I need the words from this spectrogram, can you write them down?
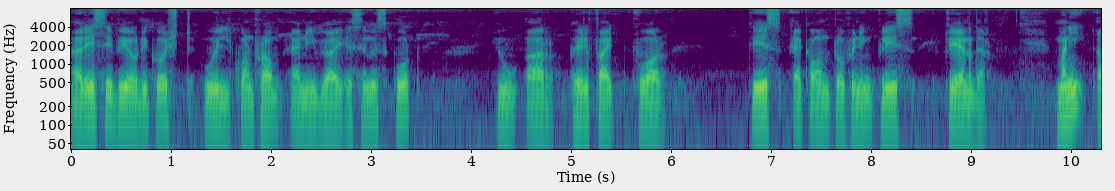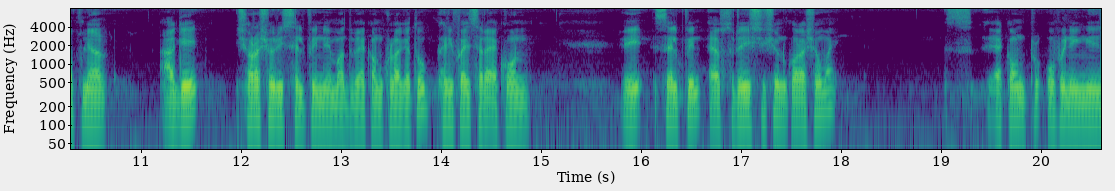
receive your request will confirm any by S M S code you are verified for this account opening please try another মানে আপনার আগে সরাসরি সেলফিনের মাধ্যমে অ্যাকাউন্ট খোলা গেত। ভেরিফাই ছাড়া এখন এই সেলফিন অ্যাপস রেজিস্ট্রেশন করার সময় অ্যাকাউন্ট ওপেনিংয়ের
